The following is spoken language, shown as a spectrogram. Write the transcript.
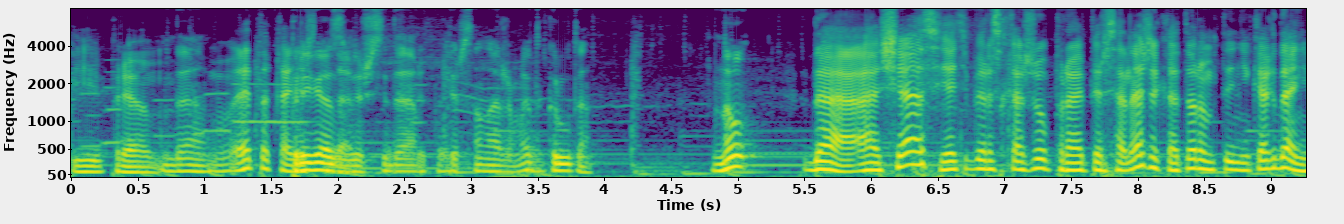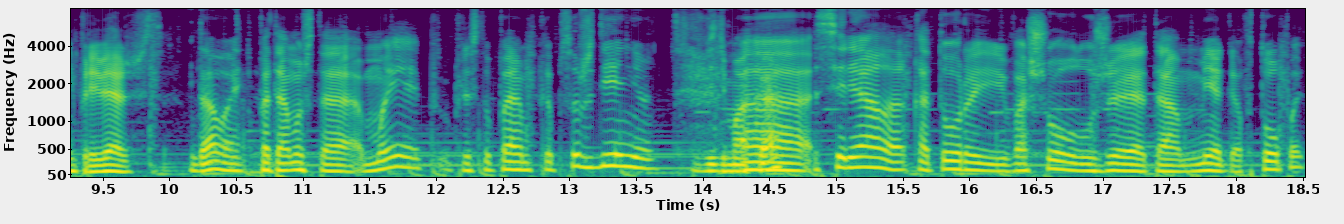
И прям... Да. Это, конечно, Привязываешься, да, да персонажем. Это круто. Ну, да, а сейчас я тебе расскажу про персонажа, к которым ты никогда не привяжешься. Давай. Потому что мы приступаем к обсуждению Ведьмака. А, сериала, который вошел уже там мега в топы.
